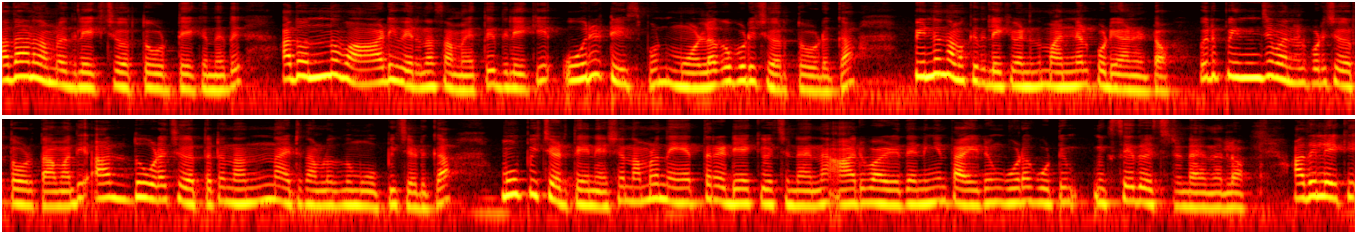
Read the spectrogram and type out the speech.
അതാണ് നമ്മൾ ഇതിലേക്ക് ചേർത്ത് കൊടുത്തേക്കുന്നത്. അതൊന്ന് വാടി വരുന്ന സമയത്ത് ഇതിലേക്ക് ഒരു ടീസ്പൂൺ മുളക് പൊടി ചേർത്ത് കൊടുക്കുക. പിന്നെ നമുക്കിതിലേക്ക് വേണ്ടത് മഞ്ഞൾപ്പൊടിയാണ് കേട്ടോ. ഒരു പിഞ്ച് മഞ്ഞൾപ്പൊടി ചേർത്ത് കൊടുത്താൽ മതി. അതുകൂടെ ചേർത്തിട്ട് നന്നായിട്ട് നമ്മളതൊന്ന് മൂപ്പിച്ചെടുക്കുക. മൂപ്പിച്ചെടുത്തതിന് ശേഷം നമ്മൾ നേരത്തെ റെഡിയാക്കി വെച്ചിട്ടുണ്ടായിരുന്ന ആ ഒരു വഴുതനങ്ങയും തൈരും കൂടെ കൂട്ടി മിക്സ് ചെയ്ത് വെച്ചിട്ടുണ്ടായിരുന്നല്ലോ. അതിലേക്ക്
